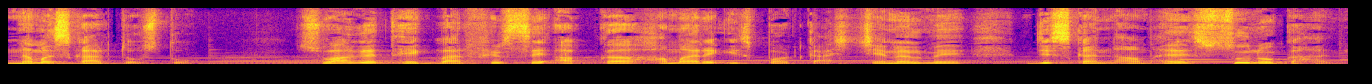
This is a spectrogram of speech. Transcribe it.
नमस्कार दोस्तों, स्वागत है एक बार फिर से आपका हमारे इस पॉडकास्ट चैनल में, जिसका नाम है सुनो कहानी।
